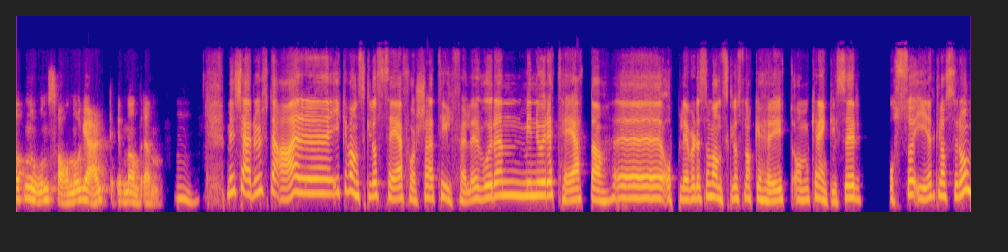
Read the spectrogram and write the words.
at noen sa noe gærent i den andre enden. Mm. Men Kjærulf, det er eh, ikke vanskelig å se for seg tilfeller hvor en minoritet da, eh, opplever det som vanskelig å snakke høyt om krenkelser, også i et klasserom.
